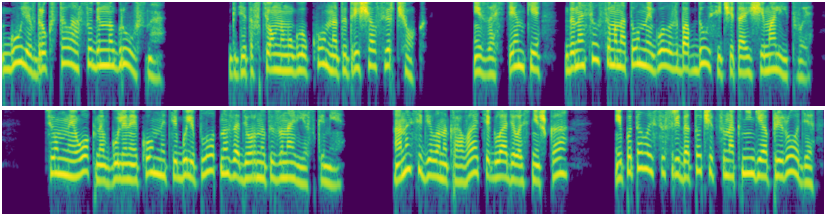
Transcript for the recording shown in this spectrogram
Гуле вдруг стало особенно грустно. Где-то в темном углу комнаты трещал сверчок. Из-за стенки доносился монотонный голос Бабдуси, читающей молитвы. Темные окна в Гулиной комнате были плотно задернуты занавесками. Она сидела на кровати, гладила снежка и пыталась сосредоточиться на книге о природе —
